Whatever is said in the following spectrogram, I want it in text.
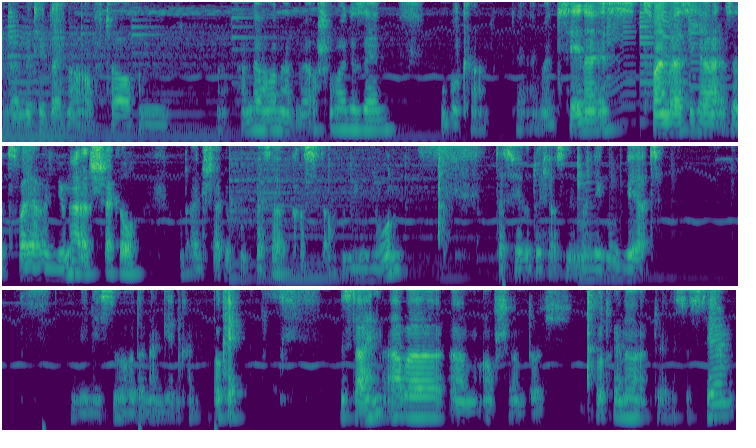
Und dann wird hier gleich noch auftauchen. Van der Horn hatten wir auch schon mal gesehen. Ubokan, der ein Zehner ist, 32 Jahre, also zwei Jahre jünger als Shackle und ein Stärkepunkt besser, kostet auch eine Million. Das wäre durchaus eine Überlegung wert, die wir nächste Woche dann angehen können. Okay, bis dahin aber ähm, Aufstand durch Co-Trainer, aktuelles System,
